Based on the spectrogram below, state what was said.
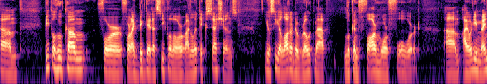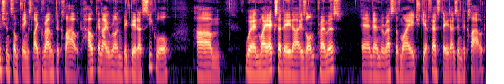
Um, people who come for, for like big data SQL or analytics sessions, you'll see a lot of the roadmap looking far more forward. Um, I already mentioned some things like ground to cloud. How can I run big data SQL um, when my Exadata is on premise and then the rest of my HDFS data is in the cloud?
